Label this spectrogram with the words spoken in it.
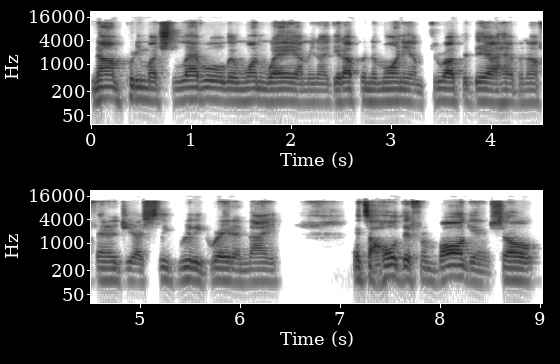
Now I'm pretty much level in one way. I mean, I get up in the morning. I'm throughout the day. I have enough energy. I sleep really great at night. It's a whole different ball game. So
